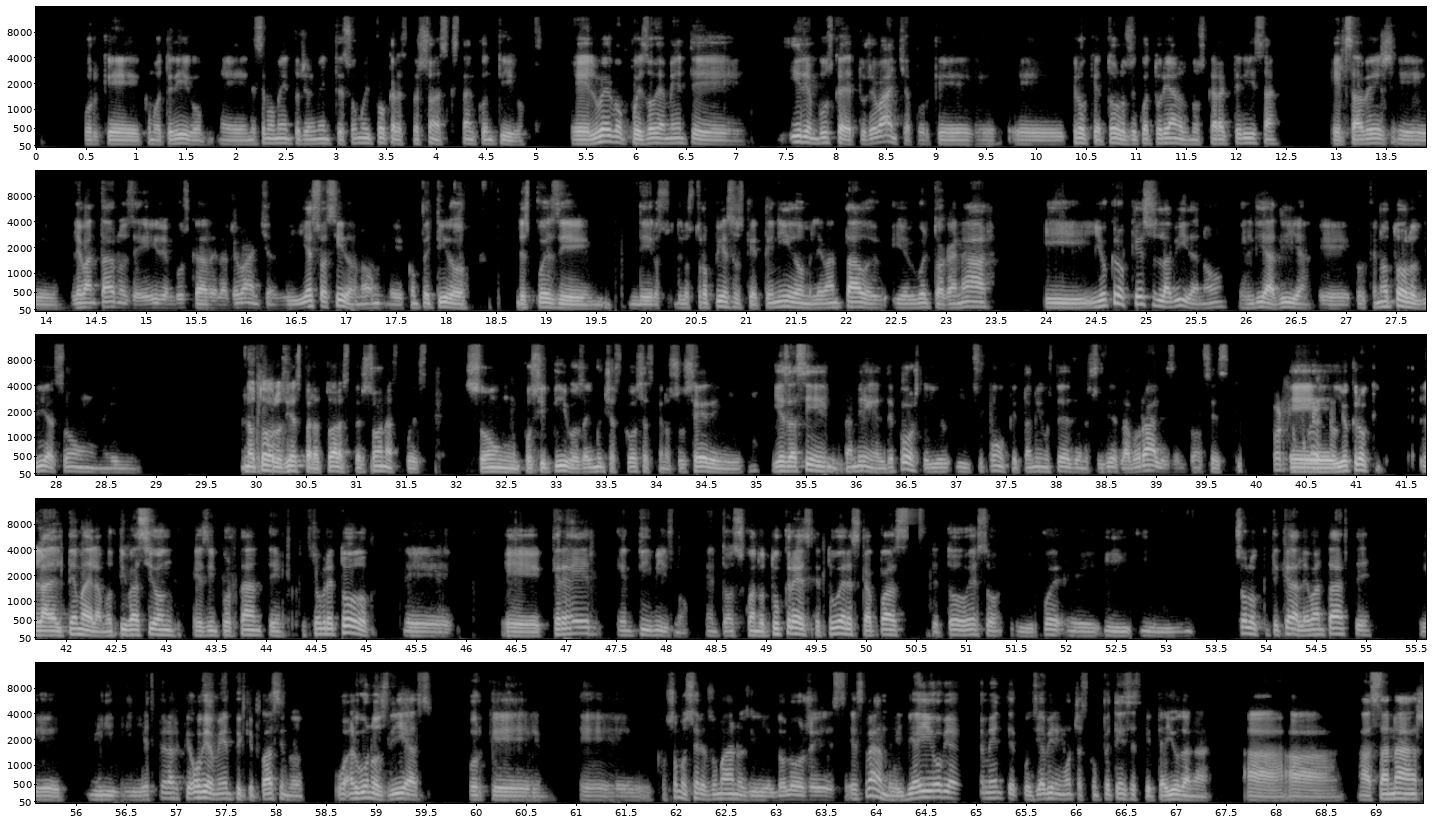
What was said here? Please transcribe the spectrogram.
Porque, como te digo, en ese momento realmente son muy pocas las personas que están contigo. luego, pues obviamente ir en busca de tu revancha, porque eh, creo que a todos los ecuatorianos nos caracteriza el saber eh, levantarnos de ir en busca de las revanchas. Y eso ha sido, ¿no? Competido después de, de, los, de los tropiezos que he tenido, me he levantado y he vuelto a ganar. Y yo creo que eso es la vida, ¿no? El día a día, eh, porque no todos los días son, eh, no todos los días para todas las personas, pues son positivos, hay muchas cosas que nos suceden y, y es así también el deporte y, y, supongo que también ustedes en sus días laborales, entonces eh, yo creo que la, el tema de la motivación es importante, sobre todo eh, eh, creer en ti mismo, entonces cuando tú crees que tú eres capaz de todo eso y, y, y solo que te queda levantarte y, esperar que obviamente que pasen algunos días porque eh, somos seres humanos y el dolor es, es, grande. Y de ahí obviamente pues ya vienen otras competencias que te ayudan a, a, a, a sanar,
